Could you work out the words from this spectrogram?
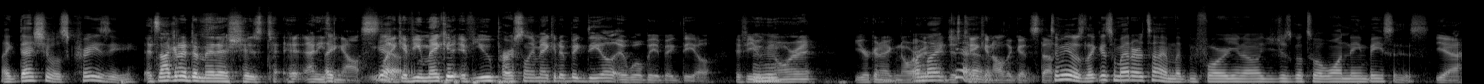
Like that shit was crazy. It's not going to diminish his t- anything Like, else. yeah. Like if you make it, if you personally make it a big deal, it will be a big deal. If you Mhm. ignore it, you're going to ignore I'm it like, and just yeah. take in all the good stuff. To me, it was like it's a matter of time, like before you know you just go to a one name basis. yeah,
